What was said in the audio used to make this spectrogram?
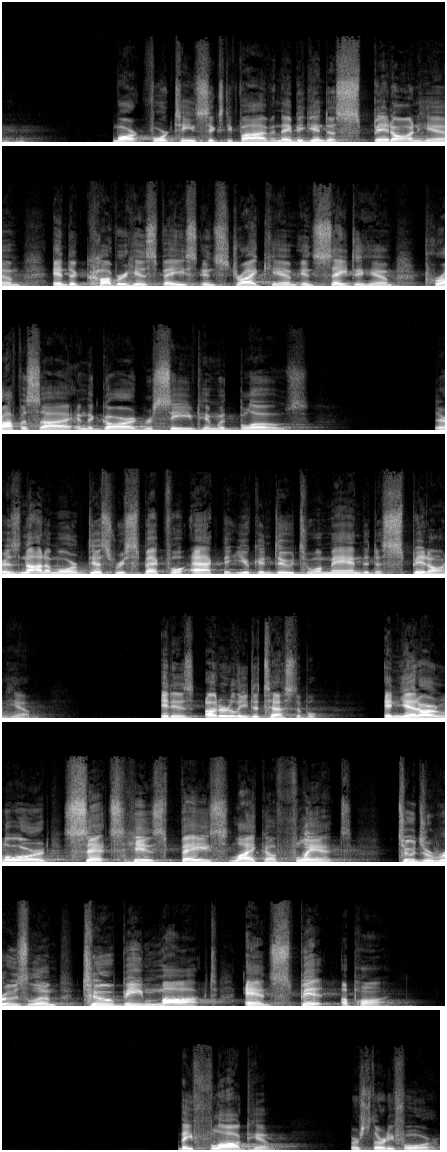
Mark 14, 65, and they begin to spit on him and to cover his face and strike him and say to him, Prophesy, and the guard received him with blows. There is not a more disrespectful act that you can do to a man than to spit on him. It is utterly detestable. And yet our Lord sets his face like a flint to Jerusalem to be mocked and spit upon. They flogged him. Verse 34.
